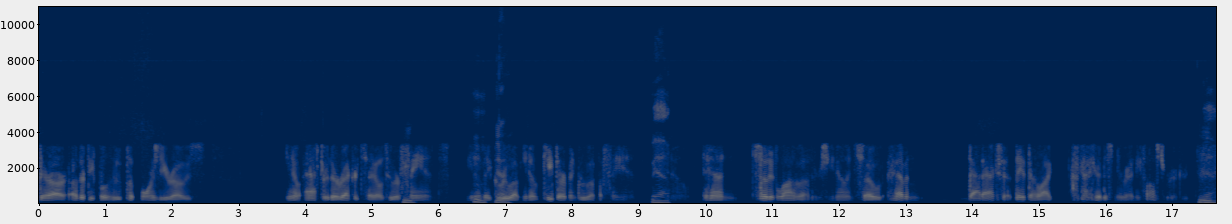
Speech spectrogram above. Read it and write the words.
there are other people who put more zeros, you know, after their record sales who are fans. You know, Hmm. they grew up. You know, Keith Urban grew up a fan Yeah. you know, and so did a lot of others, you know, and so having that accent, they they're like, I gotta hear this new Radney Foster record, Yeah.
